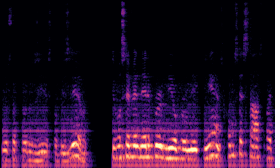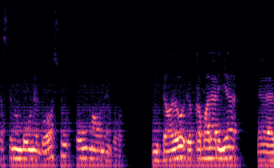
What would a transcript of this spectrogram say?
custa produzir o seu bezerro, se você vender ele por mil, por mil e quinhentos, como você sabe se vai estar tá sendo um bom negócio ou um mau negócio? Então, eu, eu trabalharia é,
